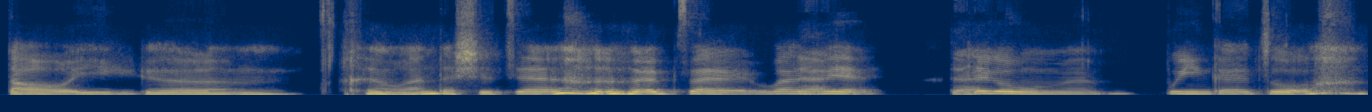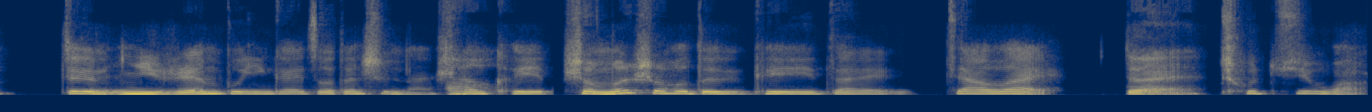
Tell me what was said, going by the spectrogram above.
到一个嗯很晚的时间 在外对面，对，这个我们不应该做，这个女人不应该做，但是男生哦可以什么时候都可以在家外对，出去玩。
